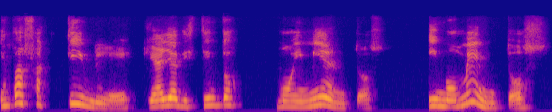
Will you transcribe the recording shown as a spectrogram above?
es más factible que haya distintos movimientos y momentos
